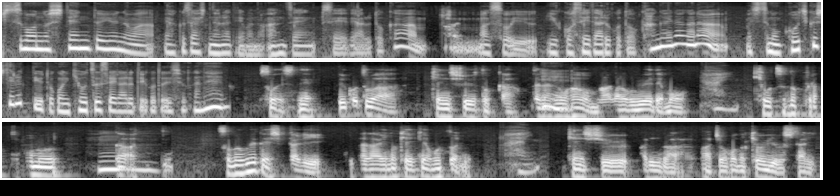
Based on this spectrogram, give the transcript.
質問の視点というのは薬剤師ならではの安全性であるとか、はい、まあ、そういう有効性であることを考えながら質問を構築しているっていうところに共通性があるということでしょうかね。そうですね。ということは研修とかお互いのノウハウを学ぶ上でも、えーはい、共通のプラットフォームがあって、その上でしっかりお互いの経験をもとに、はい研修あるいはまあ情報の共有をしたり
